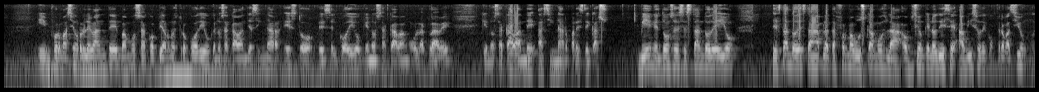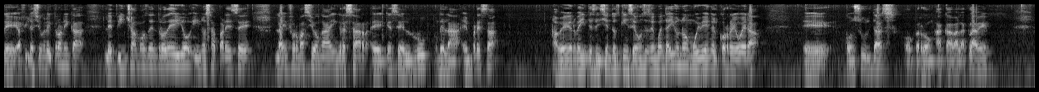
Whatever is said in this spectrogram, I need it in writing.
Información relevante, vamos a copiar nuestro código que nos acaban de asignar. Esto es el código que nos acaban, o la clave que nos acaban de asignar para este caso. Bien, entonces estando de ello, Estando de esta plataforma buscamos la opción que nos dice aviso de confirmación de afiliación electrónica, le pinchamos dentro de ello y nos aparece la información a ingresar eh, que es el RUC de la empresa. A ver, 20.615.11.51, muy bien, el correo era eh, consultas, o perdón, acaba la clave,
